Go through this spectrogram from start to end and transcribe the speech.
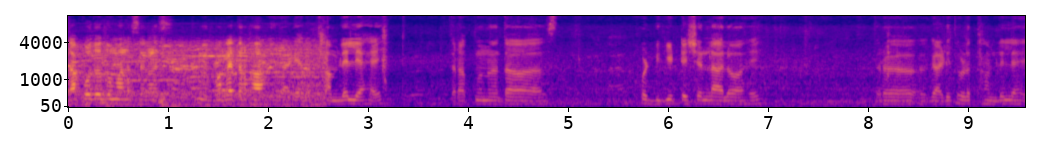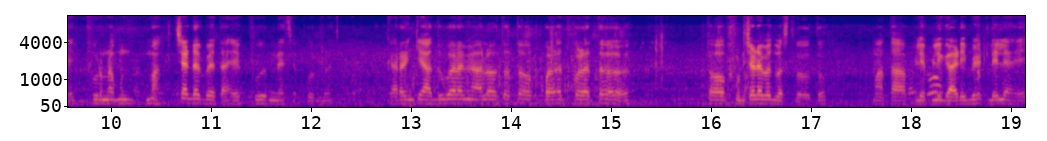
दाखवतो तुम्हाला सगळं. तुम्ही बघत राहा गाडी आता थांबलेली आहे. तर आपण आता पडगी स्टेशनला आलो आहे. तर गाडी थोडं थांबलेली आहे. पूर्ण आपण मागच्या डब्यात आहे पूर्णच्या पूर्ण. कारण की अगोदर आम्ही आलो होतो तर पळत पळत तो पुढच्या डब्यात बसलो होतो. मग आता आपली आपली गाडी भेटलेली आहे.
